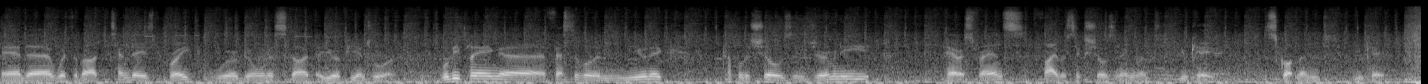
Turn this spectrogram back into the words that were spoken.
and uh, with about 10 days break we're going to start a European tour. We'll be playing a festival in Munich, a couple of shows in Germany, Paris, France, five or six shows in England, UK, Scotland, UK.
